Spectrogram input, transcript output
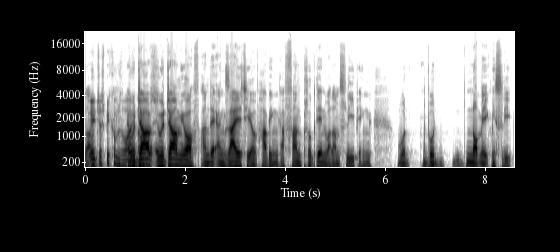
oh, it, it just becomes it would jar it would jar me off, and the anxiety of having a fan plugged in while I'm sleeping would would not make me sleep.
